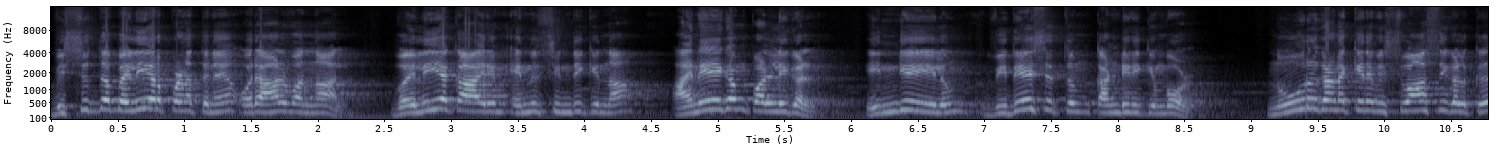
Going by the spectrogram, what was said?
വിശുദ്ധ ബലിയർപ്പണത്തിന് ഒരാൾ വന്നാൽ വലിയ കാര്യം എന്ന് ചിന്തിക്കുന്ന അനേകം പള്ളികൾ ഇന്ത്യയിലും വിദേശത്തും കണ്ടിരിക്കുമ്പോൾ നൂറുകണക്കിന് വിശ്വാസികൾക്ക്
